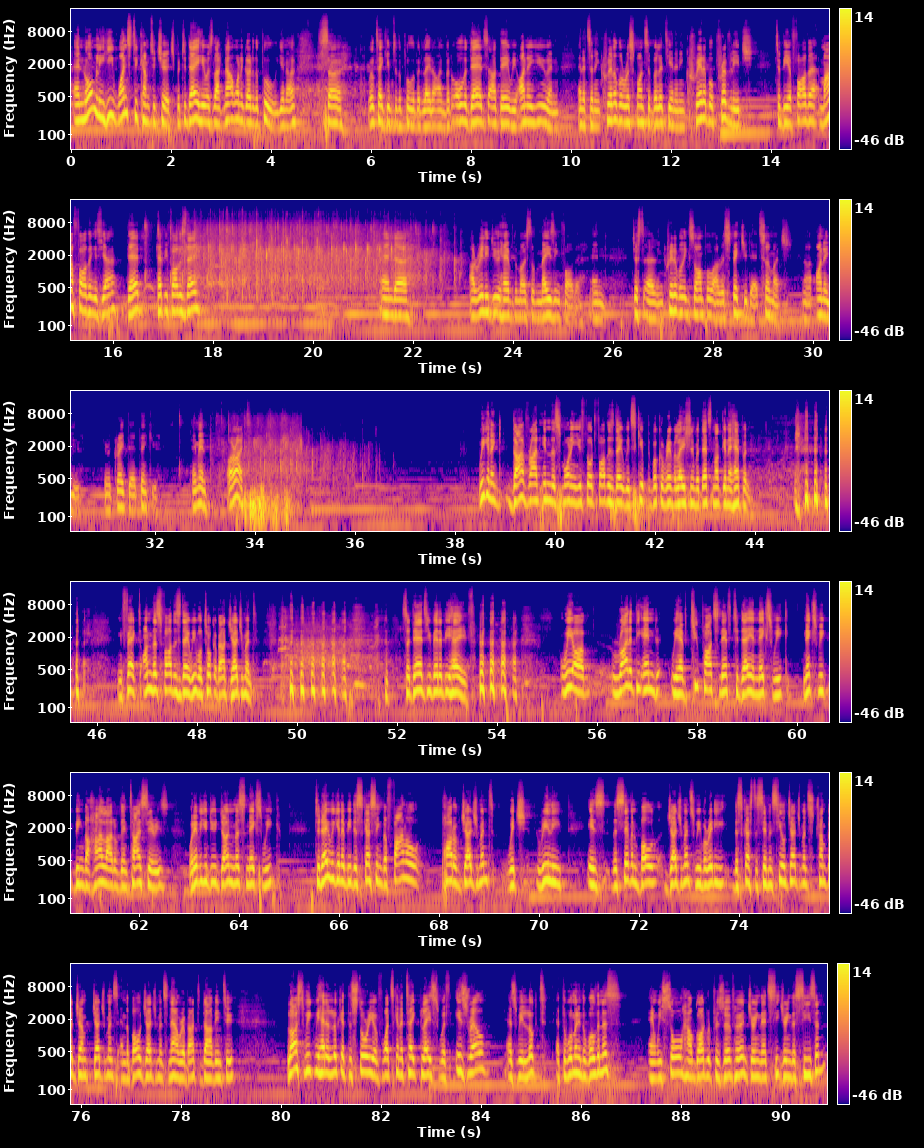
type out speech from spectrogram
and normally he wants to come to church, but today he was like, No, I want to go to the pool, you know? So we'll take him to the pool a bit later on. But all the dads out there, we honor you, and, and it's an incredible responsibility and an incredible privilege to be a father. My father is here. Dad, happy Father's Day. And uh, I really do have the most amazing father and just an incredible example. I respect you, Dad, so much. And I honor you. You're a great dad. Thank you. Amen. All right. We're going to dive right in this morning. You thought Father's Day we'd skip the book of Revelation, but that's not going to happen. in fact, on this Father's Day, we will talk about judgment. So, dads, you better behave. we are right at the end. We have two parts left today and next week. Next week being the highlight of the entire series. Whatever you do, don't miss next week. Today, we're going to be discussing the final part of judgment, which really is the seven bowl judgments. We've already discussed the seven seal judgments, trumpet jump judgments, and the bowl judgments. Now we're about to dive into. Last week, we had a look at the story of what's going to take place with Israel as we looked at the woman in the wilderness and we saw how God would preserve her during, that, during this season.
